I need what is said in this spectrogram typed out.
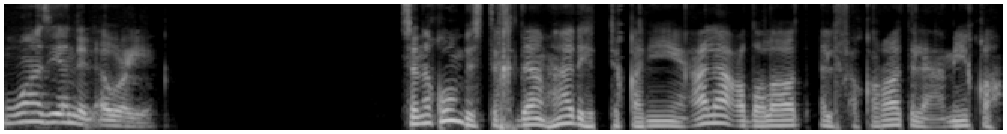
موازيا للأوعية. سنقوم باستخدام هذه التقنية على عضلات الفقرات العميقة.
